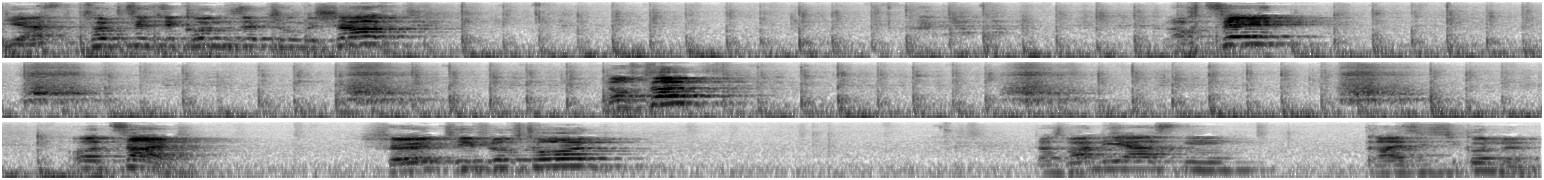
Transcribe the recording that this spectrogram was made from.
Die ersten 15 Sekunden sind schon geschafft. Noch 10. Noch 5. und Zeit. Schön tief Luft holen. Das waren die ersten 30 Sekunden.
